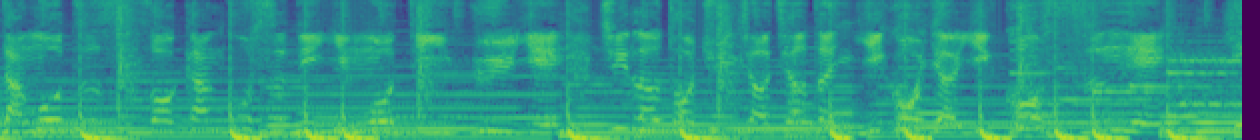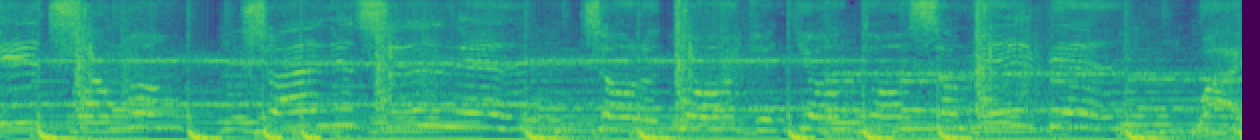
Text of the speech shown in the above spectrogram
但我只是说讲故事的用我的语言，记录他群下就成一个又一个思念。一场梦，转眼十年，走了多远，有多少没变？外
